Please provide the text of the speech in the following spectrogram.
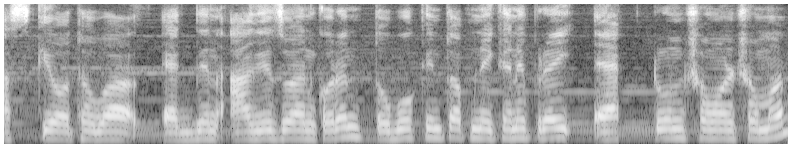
আজকে অথবা একদিন আগে জয়েন করেন, তবুও কিন্তু আপনি এখানে প্রায় এক টন সমান সমান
